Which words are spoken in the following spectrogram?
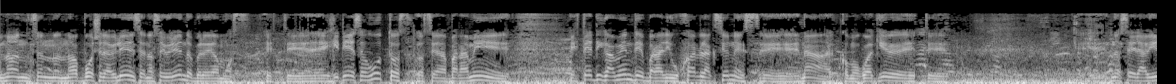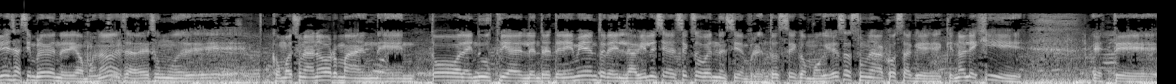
no, yo no, apoyo la violencia, no soy violento, pero digamos, este, el que tiene esos gustos, o sea, para mí, estéticamente, para dibujar la acción es eh, nada, como cualquier este, no sé, la violencia siempre vende, digamos, ¿no? O sea, es un, eh, como es una norma en, en toda la industria del entretenimiento, la violencia del sexo venden siempre. Entonces, como que eso es una cosa que, que no elegí este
